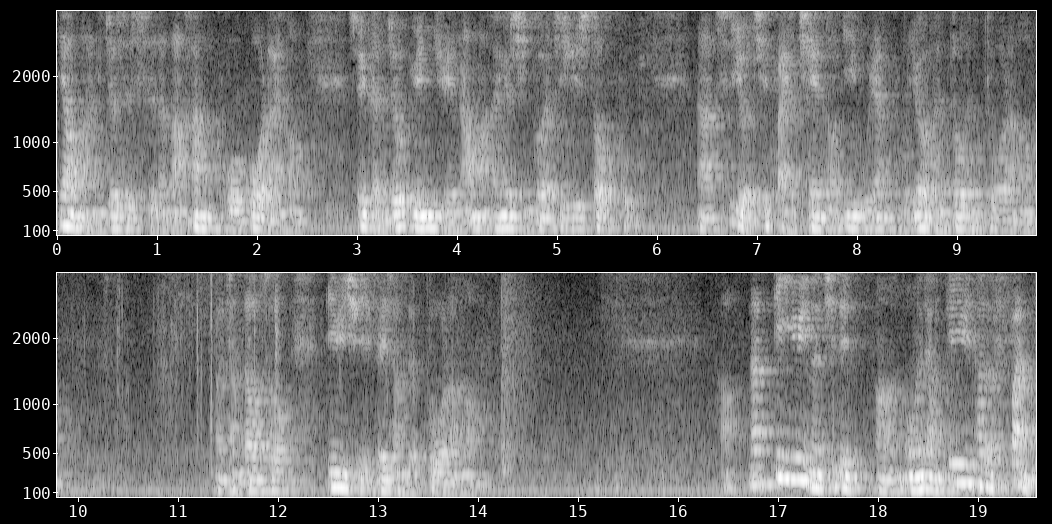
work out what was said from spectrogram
要么你就是死了马上活过来哦，所以可能就晕厥，然后马上又醒过来继续受苦。那次有七百千哦，亦无量苦，又很多很多了哦。啊，讲到说地狱其实非常的多了哈。那地狱呢，其实啊，我们讲地狱它的梵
